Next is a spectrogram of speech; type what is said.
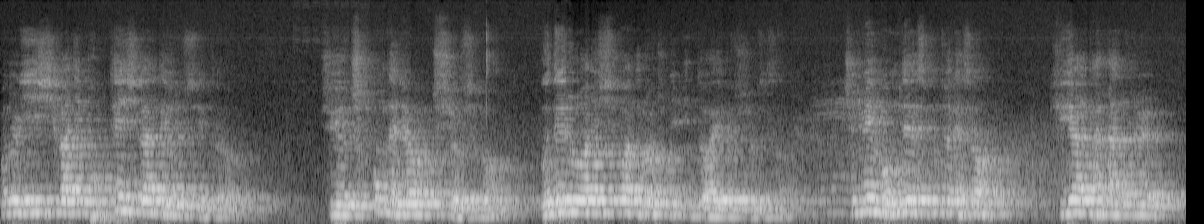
오늘 이 시간이 복된 시간 되어줄 수 있도록 주여 축복 내려 주시옵시고 은혜로운 시간으로 주님 인도하여 주시옵소서. 주님의 몸된 성전에서 귀한 단란을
